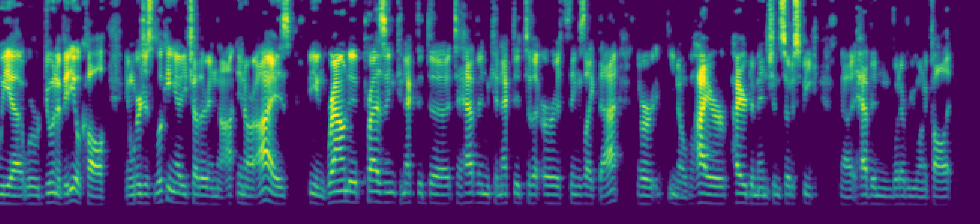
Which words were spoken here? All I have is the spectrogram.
we uh, were doing a video call and we are just looking at each other in the in our eyes, being grounded, present, connected to, to heaven, connected to the earth, things like that, or you know higher higher dimension, so to speak, uh, heaven, whatever you want to call it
